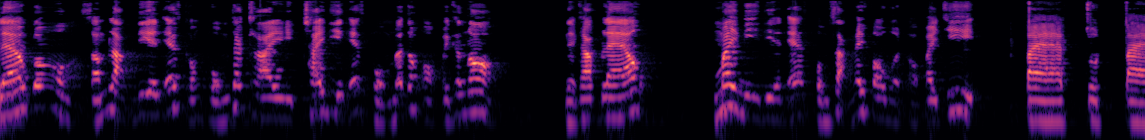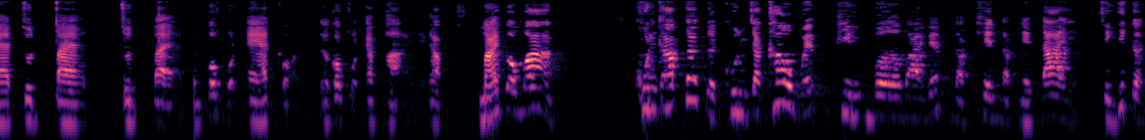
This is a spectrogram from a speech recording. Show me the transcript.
แล้วก็สำหรับ DNS ของผมถ้าใครใช้ DNS ผมแล้วต้องออกไปข้างนอกนะครับแล้วไม่มี DNS ผมสั่งให้ forward ออกไปที่ 8.8.8.8 ผมก็กด add ก่อน แล้วก็กด apply นะครับ หมายความว่าคุณครับถ้าเกิดคุณจะเข้าเว็บพิมพ์ w w w k e n n e t ได้ สิ่งที่เกิด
